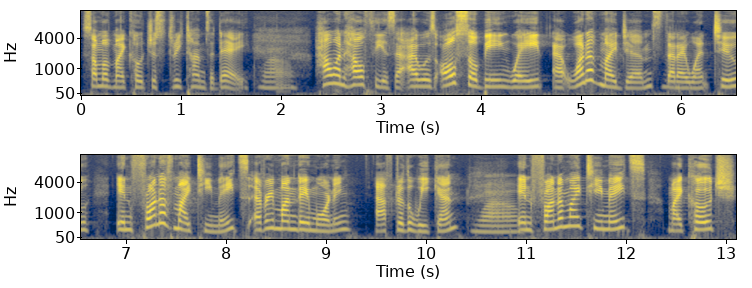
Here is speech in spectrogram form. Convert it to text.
some of my coaches three times a day. wow. How unhealthy is that? I was also being weighed at one of my gyms that I went to in front of my teammates every Monday morning after the weekend. Wow. In front of my teammates, my coach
